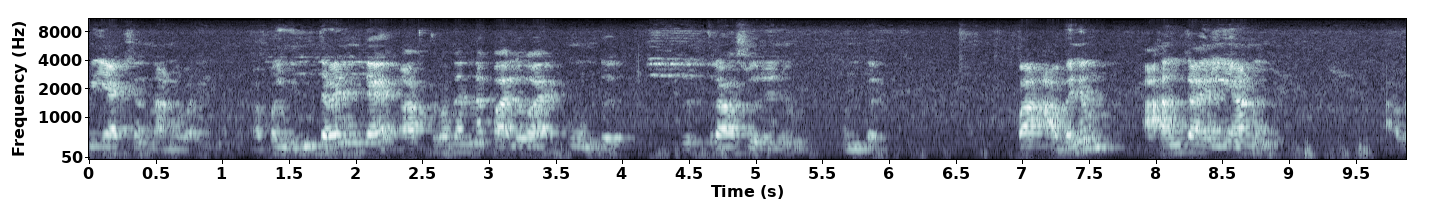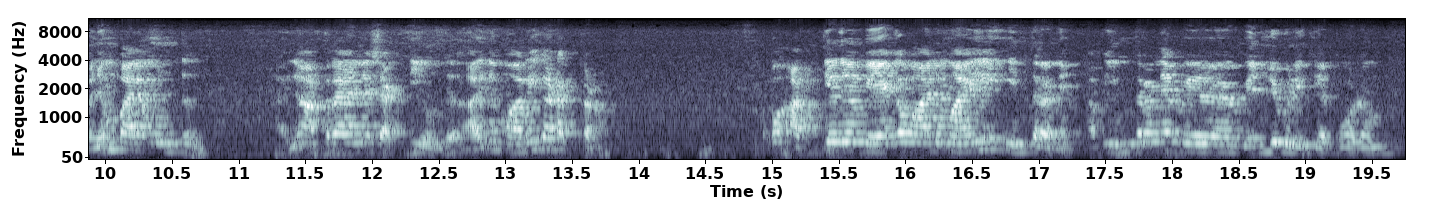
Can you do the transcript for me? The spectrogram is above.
റിയാക്ഷൻ എന്നാണ് പറയുന്നത്. അപ്പോൾ ഇന്ദ്രന്റെ അത്ര തന്നെ പല ആർക്കും ഉണ്ട്. വൃത്രാസുരനും ഉണ്ട്. അപ്പം അവനും അഹങ്കാരിയാണ്. അവനും ബലമുണ്ട്. അതിനും അത്ര തന്നെ ശക്തിയുണ്ട്. അതിനെ മറികടക്കണം. അപ്പോൾ അത്യധികം വേഗവാനുമായി ഇന്ദ്രനെ. അപ്പോൾ ഇന്ദ്രനെ വെല്ലുവിളിക്കും എപ്പോഴും.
